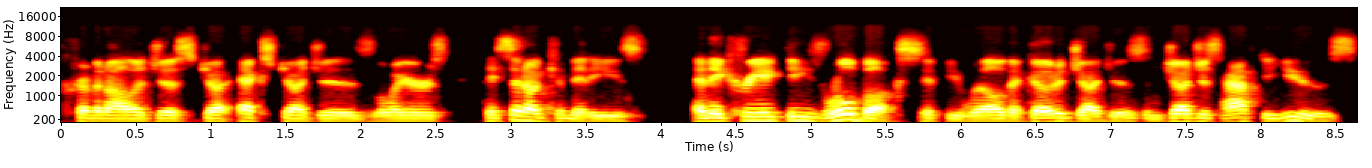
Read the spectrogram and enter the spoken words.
criminologists, ju- ex-judges, lawyers. They sit on committees and they create these rule books, if you will, that go to judges and judges have to use.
